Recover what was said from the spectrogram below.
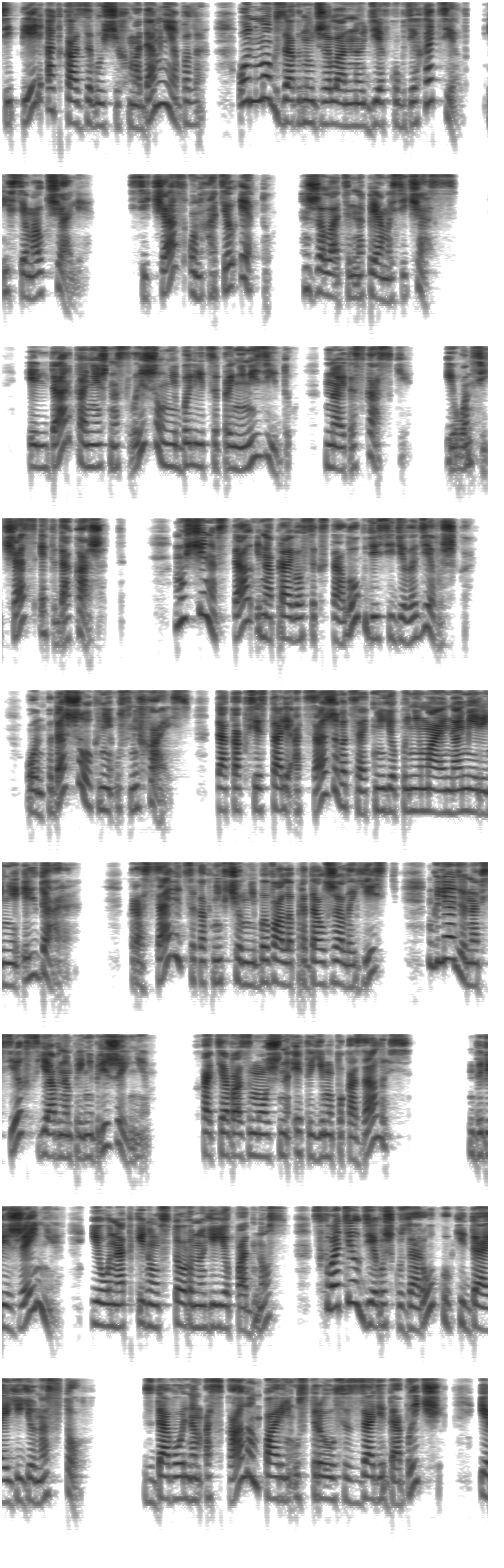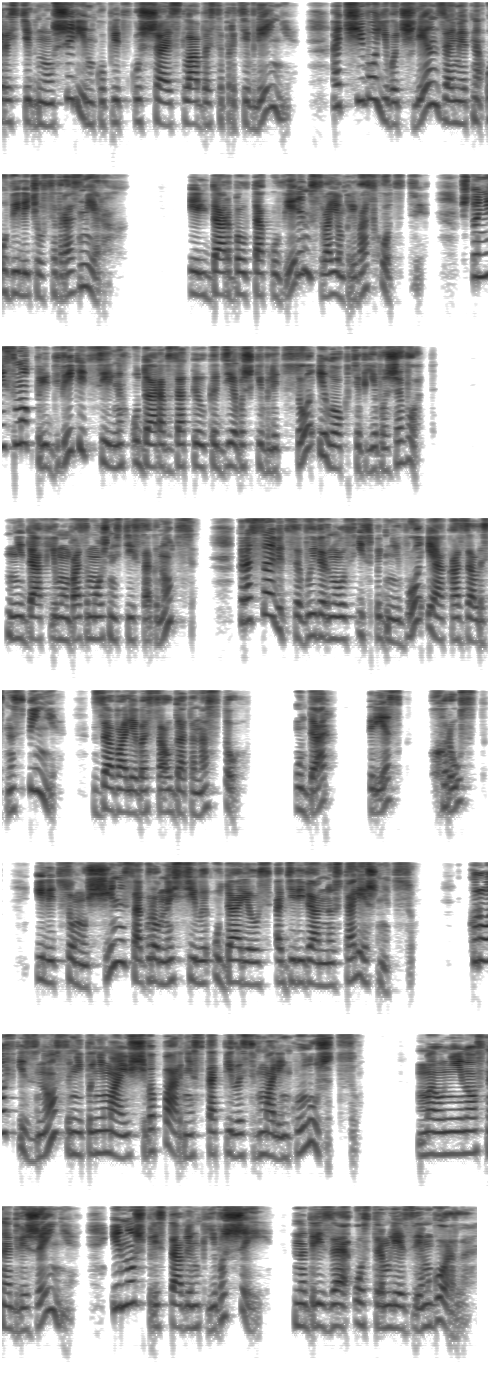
Теперь отказывающих мадам не было. Он мог загнуть желанную девку где хотел, и все молчали. Сейчас он хотел эту, желательно прямо сейчас. Эльдар, конечно, слышал небылицы про Немезиду, но это сказки, и он сейчас это докажет. Мужчина встал и направился к столу, где сидела девушка. Он подошел к ней, усмехаясь, так как все стали отсаживаться от нее, понимая намерение Эльдара. Красавица, как ни в чем не бывало, продолжала есть, глядя на всех с явным пренебрежением. Хотя, возможно, это ему показалось. Движение, и он откинул в сторону ее поднос, схватил девушку за руку, кидая ее на стол. С довольным оскалом парень устроился сзади добычи и расстегнул ширинку, предвкушая слабое сопротивление, отчего его член заметно увеличился в размерах. Ильдар был так уверен в своем превосходстве, что не смог предвидеть сильных ударов затылка девушки в лицо и локтя в его живот. Не дав ему возможности согнуться, красавица вывернулась из-под него и оказалась на спине, заваливая солдата на стол. Удар, треск, хруст, и лицо мужчины с огромной силой ударилось о деревянную столешницу. Кровь из носа непонимающего парня скопилась в маленькую лужицу. Молниеносное движение, и нож приставлен к его шее, надрезая острым лезвием горло.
